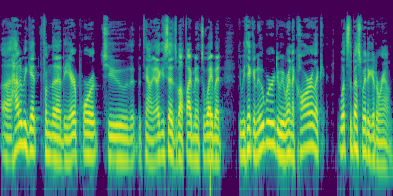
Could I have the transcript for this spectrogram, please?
uh, how do we get from the, the airport to the, the town? Like you said, it's about five minutes away, but do we take an Uber? Do we rent a car? Like, what's the best way to get around?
